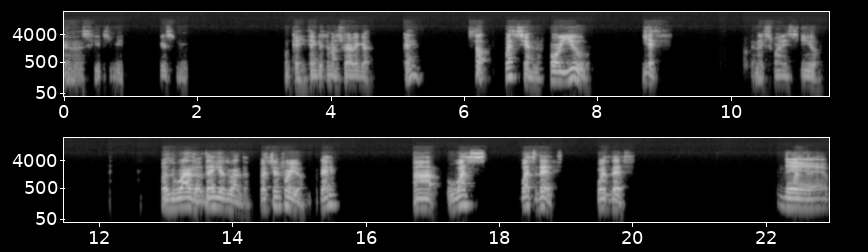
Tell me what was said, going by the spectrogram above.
uh, excuse me, excuse me. Okay, thank you so much. Very good. Okay. So, question for you. Yes. The next one is you. Oswaldo, thank you, Oswaldo. Question for you, okay? Uh, what's, what's this? What's this? The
